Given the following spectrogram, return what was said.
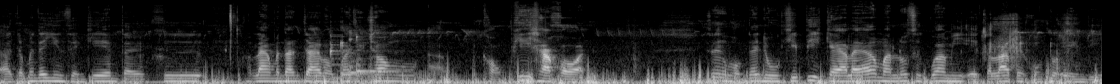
อาจจะไม่ได้ยินเสียงเกม แต่คือแรงบันดาลใจผมมาจากช่องอาของพี่ชาคอนซึ่งผมได้ดูคลิปพี่แกแล้วมันรู้สึกว่ามีเอกลักษณ์เป็นของตัวเองดี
